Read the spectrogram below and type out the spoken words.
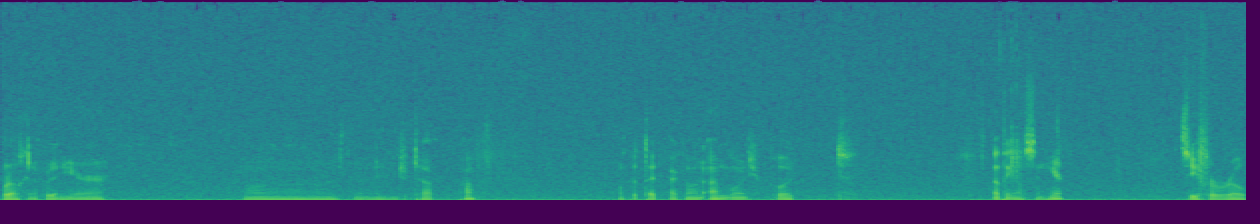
What else can I put in here? Uh, ninja top puff. I'll put that back on. I'm going to put nothing else in here. Let's see for rope.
